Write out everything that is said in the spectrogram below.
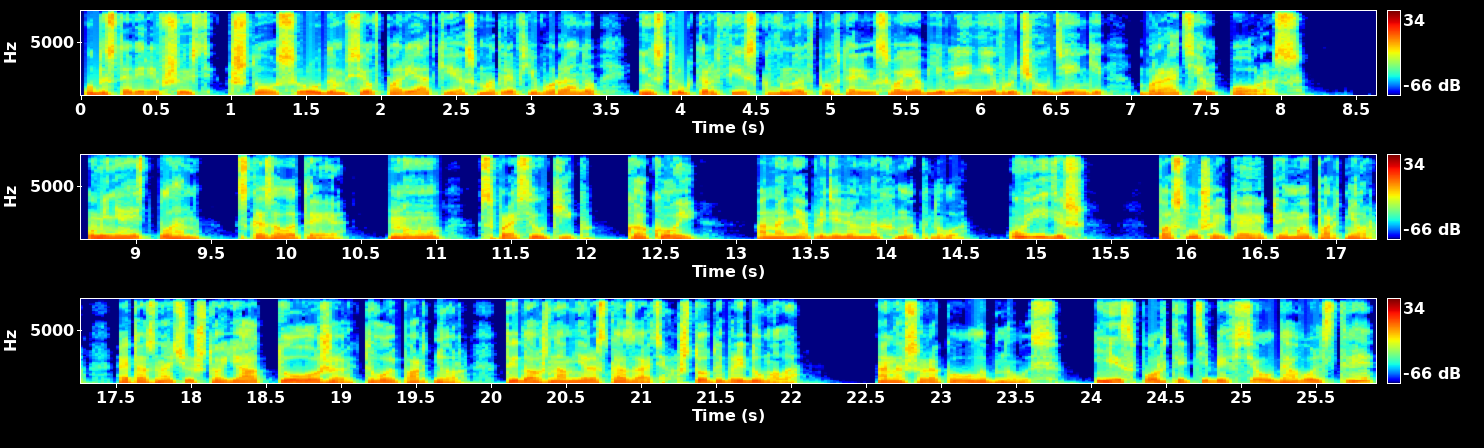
Удостоверившись, что с Рудом все в порядке и осмотрев его рану, инструктор Фиск вновь повторил свое объявление и вручил деньги братьям Орос. «У меня есть план», — сказала Тея. «Ну?» — спросил Кип. «Какой?» Она неопределенно хмыкнула. «Увидишь». «Послушай, Тея, ты мой партнер. Это значит, что я тоже твой партнер. Ты должна мне рассказать, что ты придумала». Она широко улыбнулась. «И испортить тебе все удовольствие?»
